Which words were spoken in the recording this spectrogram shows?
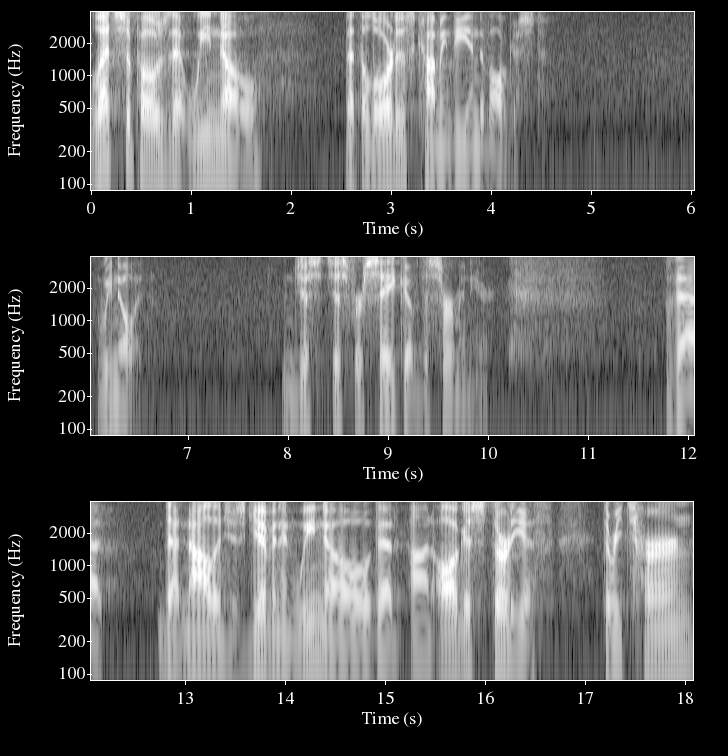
let's suppose that we know that the Lord is coming the end of August. We know it. just, just for sake of the sermon here. That that knowledge is given, and we know that on August 30th, the return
